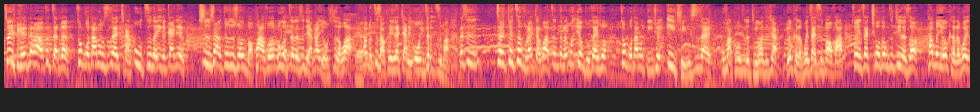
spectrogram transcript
所以你可以看到这整个中国大陆是在抢物资的一个概念。事实上就是说什么，怕说如果真的是两岸有事的话，他们至少可以在家里窝一阵子嘛。但是这对政府来讲的话，真正的用途在于说，中国大陆的确疫情是在无法控制的情况之下，有可能会再次爆发。所以在秋冬之际的时候，他们有可能会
